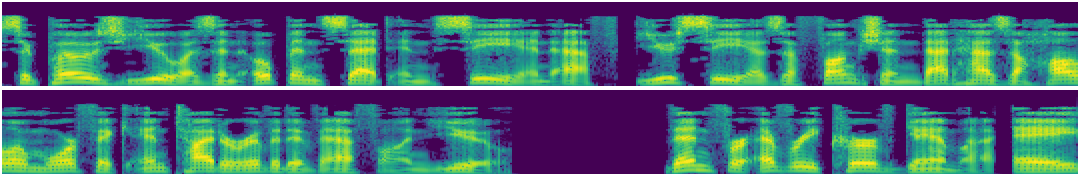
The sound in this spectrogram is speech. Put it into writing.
Suppose U is an open set in C and F. UC is a function that has a holomorphic antiderivative f on U. Then for every curve gamma a,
